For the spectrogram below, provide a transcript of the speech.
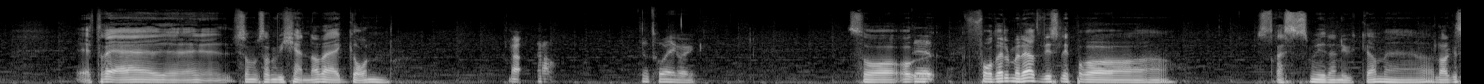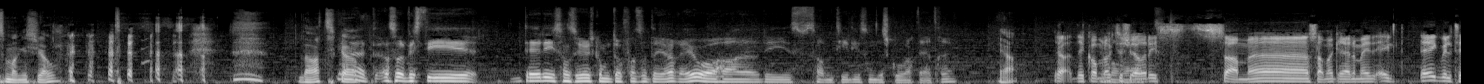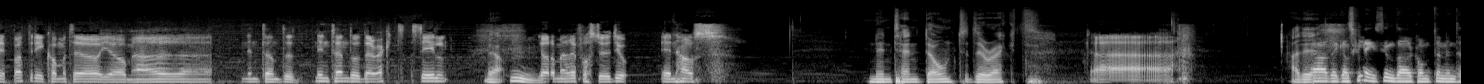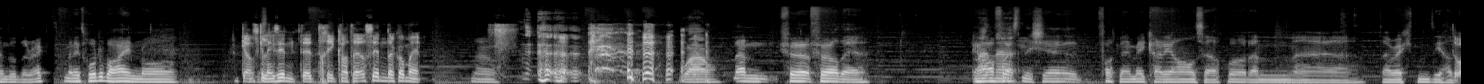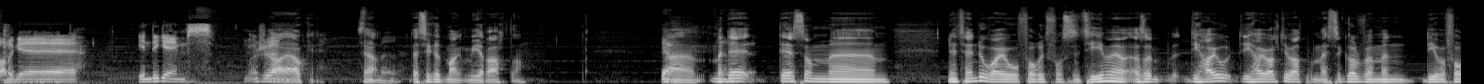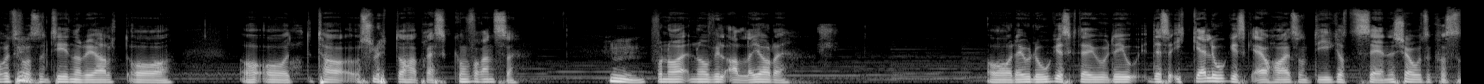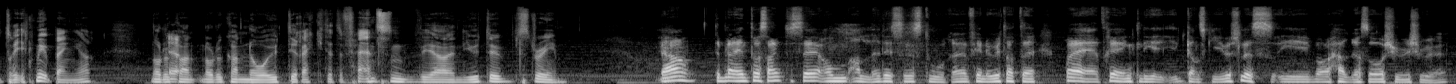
E3 er, eh, som, som vi kjenner det, er gone. Ja Det tror jeg òg. Så og, Det- Fordelen med det er at vi slipper å stresse så mye denne uka med å lage så mange show. Latskap. Altså, hvis de Det de sannsynligvis kommer til å fortsette å gjøre, er jo å ha de samtidig som det skulle vært E3. Ja. Ja, De kommer nok til å kjøre de samme, samme greiene, men jeg, jeg vil tippe at de kommer til å gjøre mer eh, Nintendo, Nintendo Direct-stilen. ja. Mm. Gjøre det mer fra studio. Inhouse. Nintendo Don't Direct. Uh, Ja, det, Ja, det er ganske lenge siden det har kommet en Nintendo Direct, men jeg tror det var en nå. ganske lenge siden. Det er tre kvarter siden det kom inn. Ja. wow. Men før, før det Jeg har eh, forresten ikke fått med meg hva de har annonsert på den uh, Directen de hadde. Det var noe Indie Games. ikke? Ja, ja, ok. Ja. Det er sikkert mye rart, da. Ja, uh, men det det, som uh, Nintendo var jo forut for sin tid med altså, de, har jo, de har jo alltid vært på messegulvet, men de var forut for Mm. sin tid når det gjaldt å, å, å, ta, å slutte å ha pressekonferanse. Mm. For nå, nå vil alle gjøre det. Og det er jo logisk. Det, er jo, det, er jo, det som ikke er logisk, er å ha et sånt digert sceneshow som koster dritmye penger. Når du, Ja. kan, når du kan nå ut direkte til fansen via en YouTube-stream. Ja, det blir interessant å se om alle disse store finner ut at det er E3 egentlig ganske useless i vår herres år 2020.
